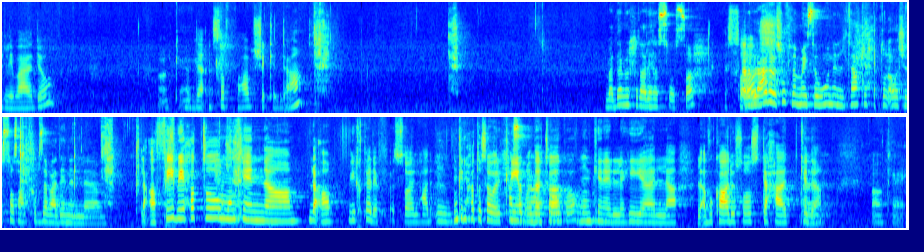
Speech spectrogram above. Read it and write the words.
اللي بعده. okay. نبدأ نصفها بالشكل ده. بعدين بنحط عليها الصوص صح؟ الصوص. أنا بالعادة بشوف لما يسوون التاكو يحطون أول شيء الصوص على الخبزة بعدين ال لا في بيحطوا ممكن آه، لا بيختلف الصوص هذا. ممكن يحطوا sour cream on the top. ممكن اللي هي ال- ال avocado sauce تحت كذا okay.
